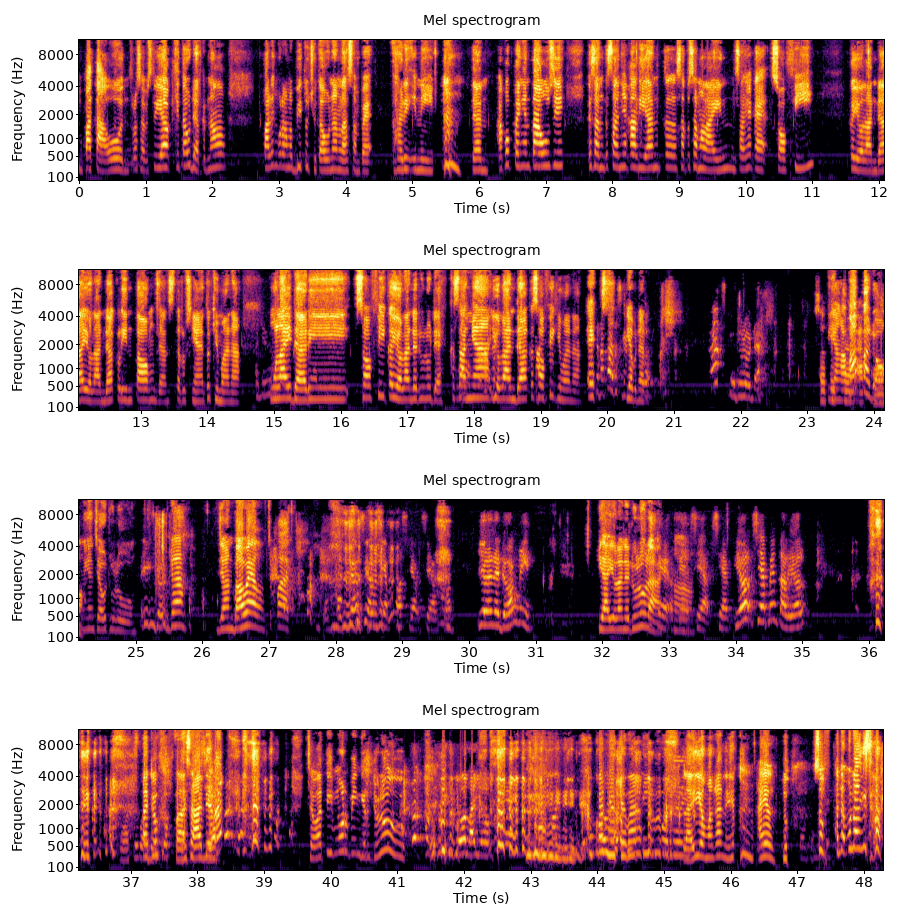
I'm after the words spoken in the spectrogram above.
empat tahun, terus habis itu ya kita udah kenal paling kurang lebih tujuh tahunan lah sampai hari ini. Dan aku pengen tahu sih kesan-kesannya kalian ke satu sama lain, misalnya kayak Sofi ke Yolanda, Yolanda ke Lintong dan seterusnya itu gimana? aduh, Mulai dari Sofi ke Yolanda dulu deh. Kesannya Yolanda ke Sofi gimana? Eh, kenapa harus iya benar. Dulu dah. Sofi Ya nggak apa-apa aku. dong, yang jauh dulu. Yang jauh. Udah, jangan bawel, cepat. siap, siap, siap, siap, siap, siap, siap. Yolanda doang nih. Ya Yolanda dulu lah. Oke, oke, Heeh. siap, siap. Yol, siap mental, Yol. Aduh, bahasa aja kan? Jawa Timur minggir dulu. Yol, ayo. Kok di Jawa Timur? Lah iya makanya. Ayo, loh. Sof, anakmu nangis ah.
